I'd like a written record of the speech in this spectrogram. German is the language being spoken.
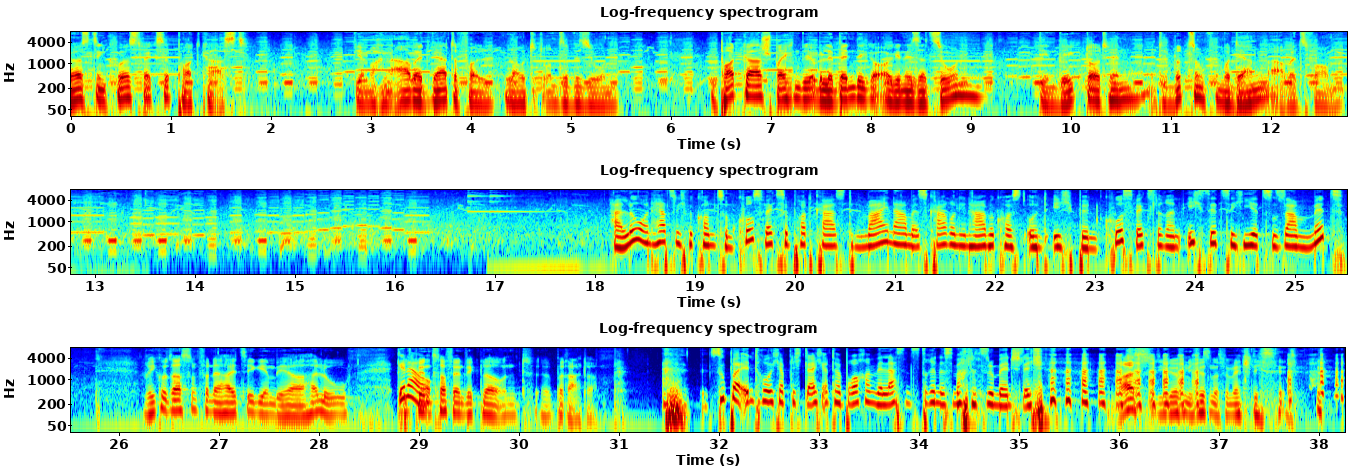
hörst den Kurswechsel Podcast. Wir machen Arbeit wertevoll, lautet unsere Vision. Im Podcast sprechen wir über lebendige Organisationen, den Weg dorthin und die Nutzung von modernen Arbeitsformen. Hallo und herzlich willkommen zum Kurswechsel-Podcast. Mein Name ist Caroline Habekost und ich bin Kurswechslerin. Ich sitze hier zusammen mit Rico Sassen von der HC GmbH. Hallo. Genau. Ich bin Softwareentwickler und äh, Berater. Super Intro, ich habe dich gleich unterbrochen. Wir lassen es drin, es macht uns nur menschlich. Was? Die dürfen nicht wissen, dass wir menschlich sind.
